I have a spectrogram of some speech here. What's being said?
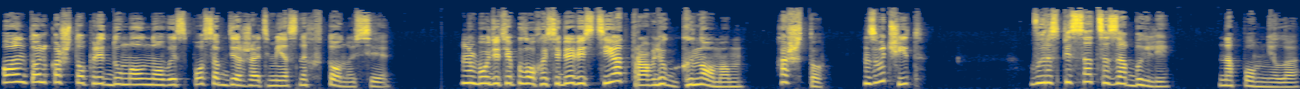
он только что придумал новый способ держать местных в тонусе. «Будете плохо себя вести, отправлю к гномам». «А что? Звучит». «Вы расписаться забыли», — напомнила.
